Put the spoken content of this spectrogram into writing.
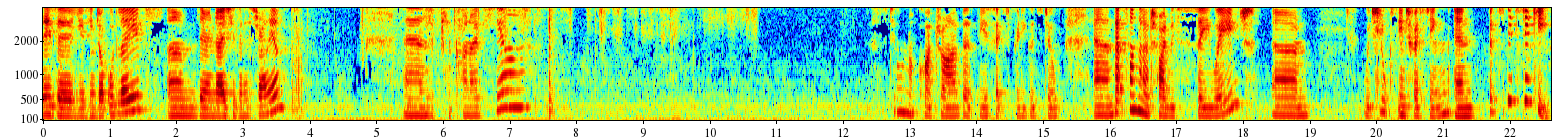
These are using dogwood leaves. Um, they're native in Australia. And a pink one over here. Still not quite dry, but the effect's pretty good still. And that's one that I tried with seaweed, um, which looks interesting, and it's a bit stinky.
